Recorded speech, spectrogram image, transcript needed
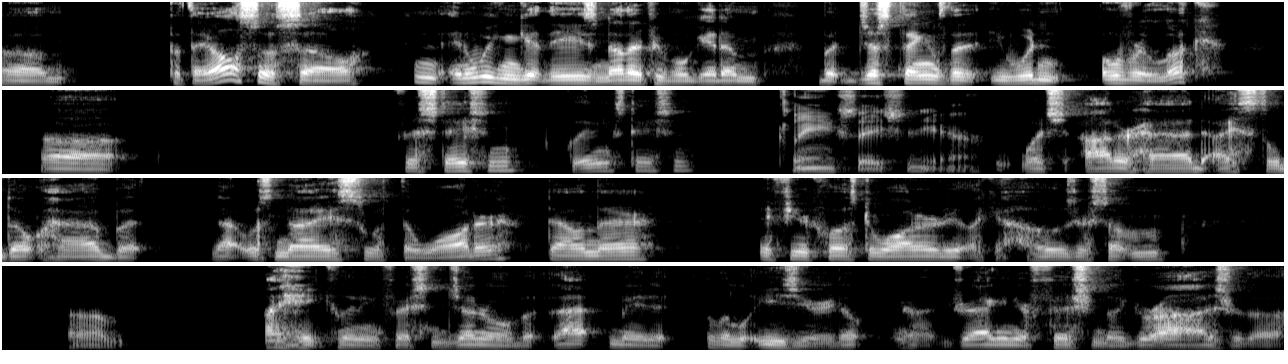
Um, but they also sell, and, and we can get these, and other people get them, but just things that you wouldn't overlook. Uh, fish station, cleaning station Cleaning station, yeah. which Otter had. I still don't have, but that was nice with the water down there. If you're close to water, to like a hose or something. Um, I hate cleaning fish in general, but that made it a little easier. You don't, you're not dragging your fish into the garage or the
